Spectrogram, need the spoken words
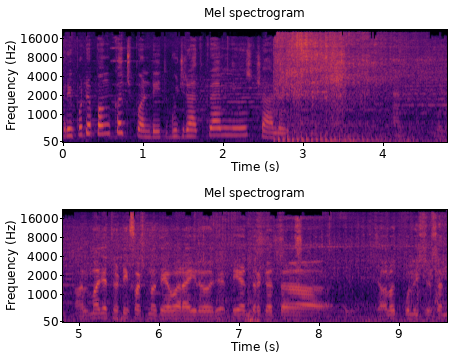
Reporter Pankaj Pandit, Gujarat crime news ચાલુ હાલમાં જે થર્ટી ફર્સ્ટનો તહેવાર આવી રહ્યો છે, તે અંતર્ગત ઝાલોદ પોલીસ સ્ટેશન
